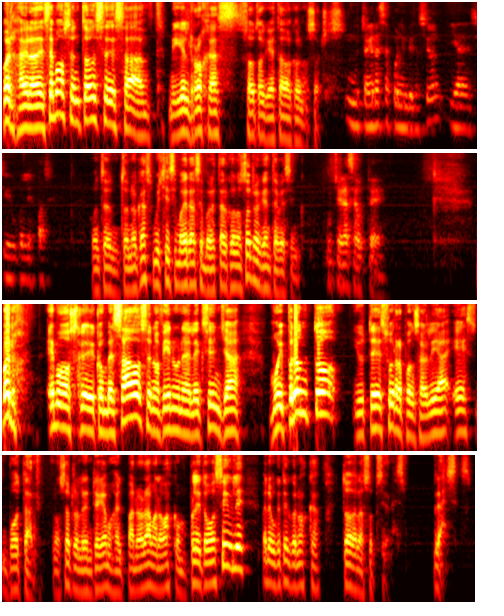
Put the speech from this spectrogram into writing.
Bueno, agradecemos entonces a Miguel Rojas Soto que ha estado con nosotros. Muchas gracias por la invitación y agradecido por el espacio. Antonio Cas, muchísimas gracias por estar con nosotros aquí en TV5. Muchas gracias a ustedes. Bueno, hemos eh, conversado, se nos viene una elección ya muy pronto y usted su responsabilidad es votar. Nosotros le entregamos el panorama lo más completo posible para que usted conozca todas las opciones. Gracias.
